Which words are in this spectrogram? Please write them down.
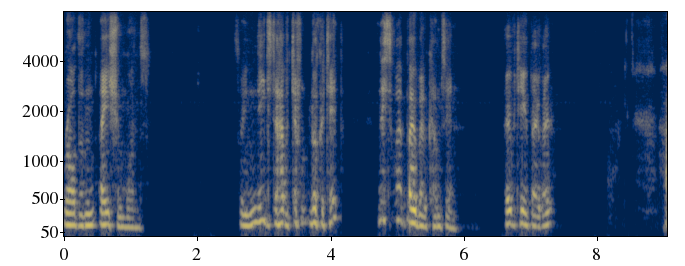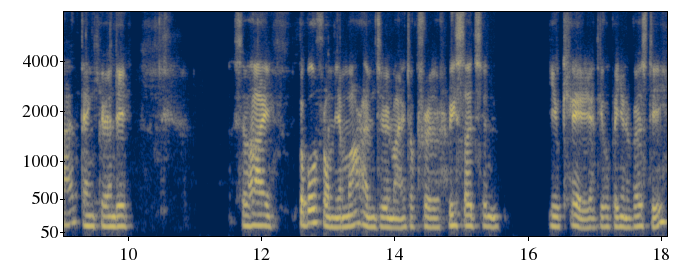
rather than Asian ones. So we need to have a different look at it. And this is where Bobo comes in. Over to you, Bobo. Hi, thank you, Andy. So hi, Bobo from Myanmar. I'm doing my doctoral research in UK at the Open University.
